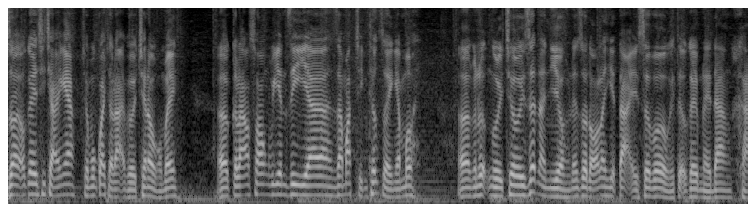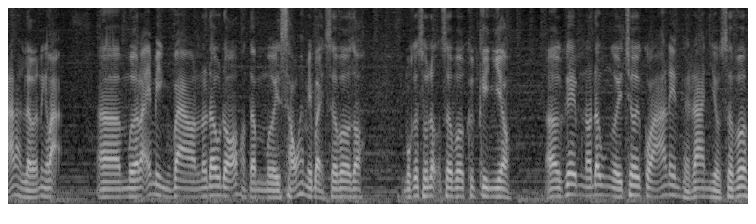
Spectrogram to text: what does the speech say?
Rồi ok xin chào anh em, chào mừng quay trở lại với channel của mình. Uh, Cloud Song VNG uh, à, ra mắt chính thức rồi anh em ơi. Uh, lượng người chơi rất là nhiều nên do đó là hiện tại server của cái tựa game này đang khá là lớn anh em ạ. Uh, vừa nãy mình vào nó đâu đó khoảng tầm 16 hay 17 server rồi. Một cái số lượng server cực kỳ nhiều. Uh, game nó đông người chơi quá nên phải ra nhiều server.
